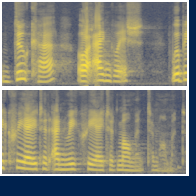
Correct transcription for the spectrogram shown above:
dukkha, or anguish, will be created and recreated moment to moment.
